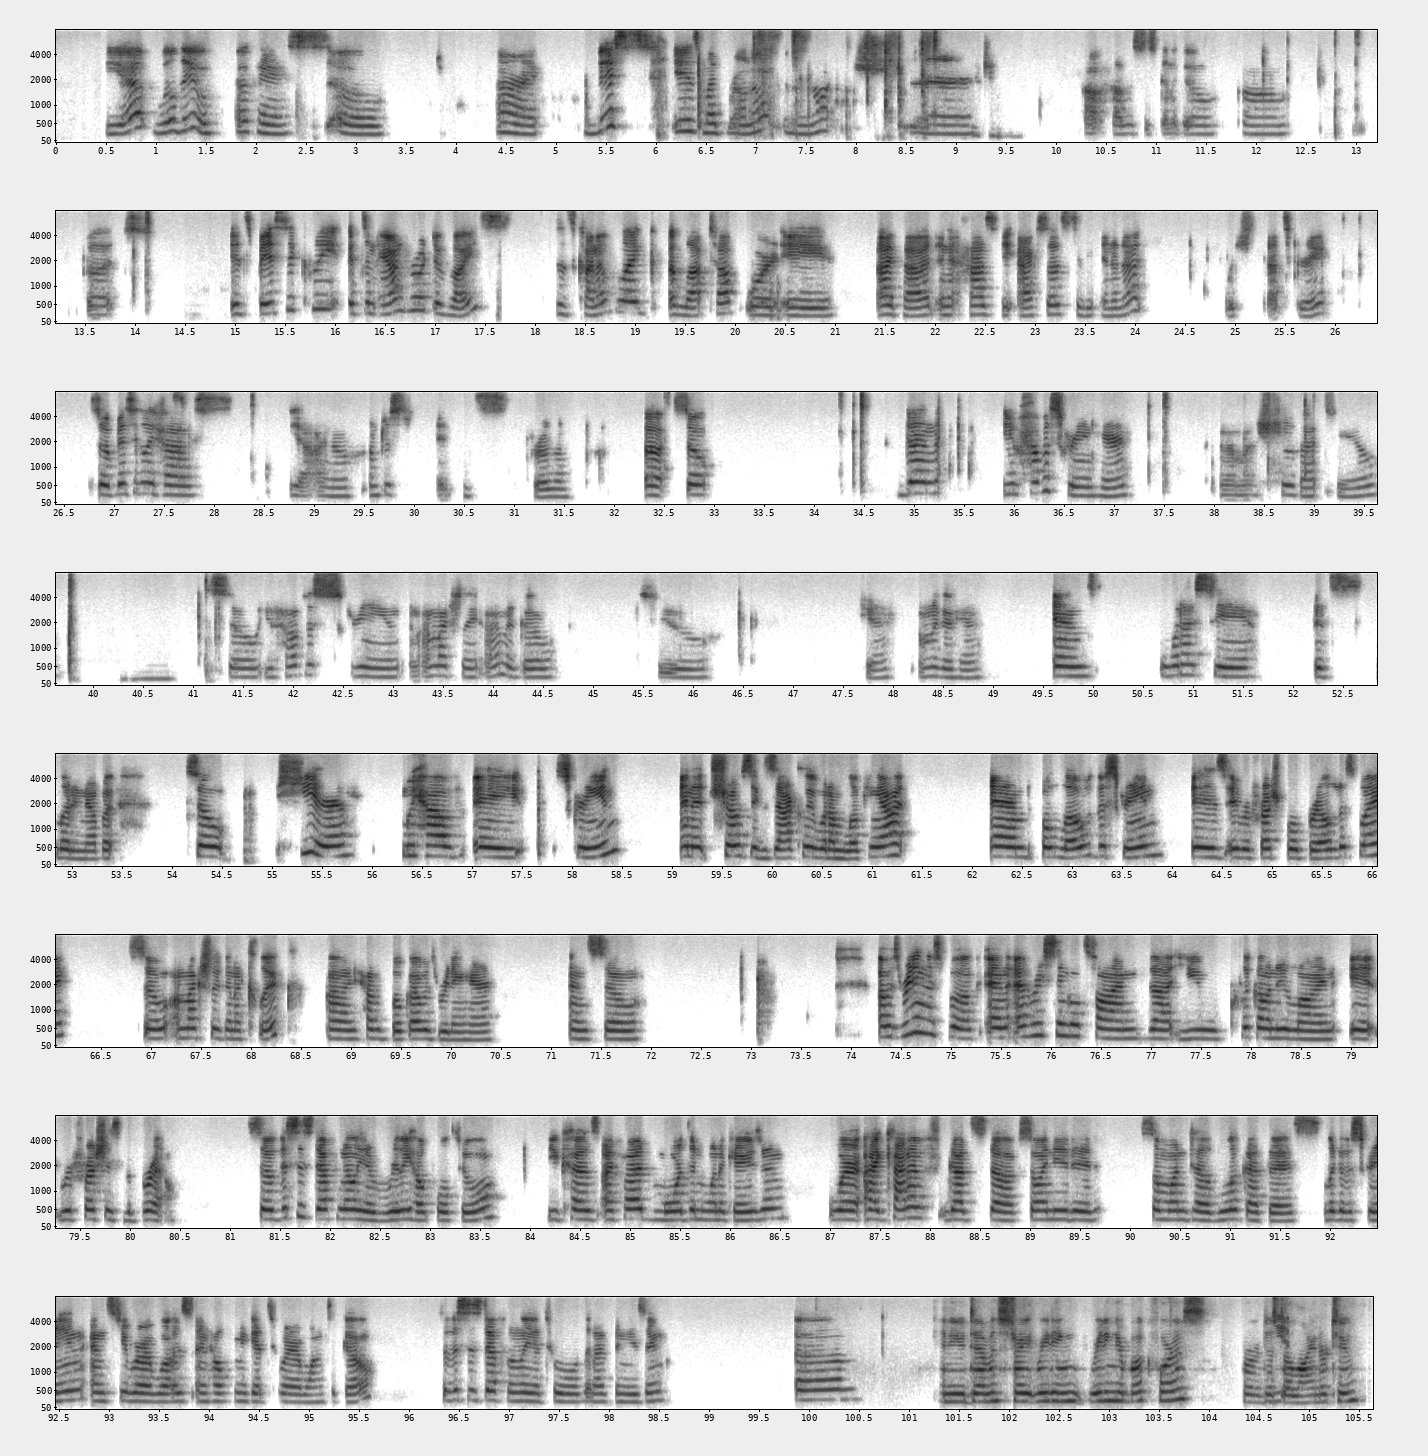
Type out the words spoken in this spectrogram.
Yep, we'll do. Okay, so all right. This is my and I'm not sure how, how this is gonna go. Um, but it's basically it's an Android device. It's kind of like a laptop or a iPad, and it has the access to the internet, which that's great. So it basically has, yeah, I know. I'm just it, it's frozen. Uh, so then you have a screen here, and I'm gonna show that to you. So you have this screen, and I'm actually I'm gonna go to here. I'm gonna go here, and what I see, it's loading now. But so here we have a screen and it shows exactly what I'm looking at. And below the screen is a refreshable braille display. So I'm actually going to click. I have a book I was reading here. And so I was reading this book, and every single time that you click on a new line, it refreshes the braille. So this is definitely a really helpful tool because I've had more than one occasion where I kind of got stuck. So I needed someone to look at this, look at the screen, and see where I was and help me get to where I wanted to go. So this is definitely a tool that I've been using. Um, Can you demonstrate reading reading your book for us for just Yeah. a line or two?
